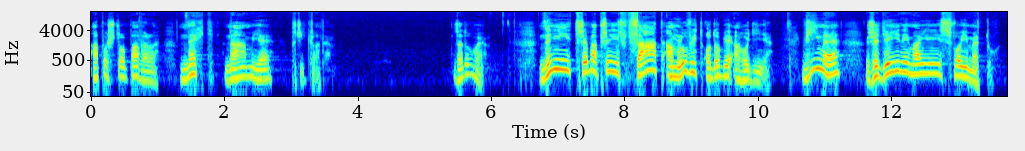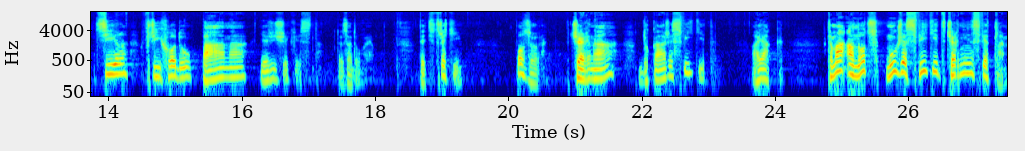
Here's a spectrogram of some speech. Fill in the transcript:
Apoštol Pavel, nechť nám je příkladem. Za druhé, není třeba příliš psát a mluvit o době a hodině. Víme, že dějiny mají svoji metu. cíl v příchodu Pána Ježíše Krista. To je za druhé. Teď třetí. Pozor. Černá dokáže svítit. A jak? Tma a noc může svítit černým světlem.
